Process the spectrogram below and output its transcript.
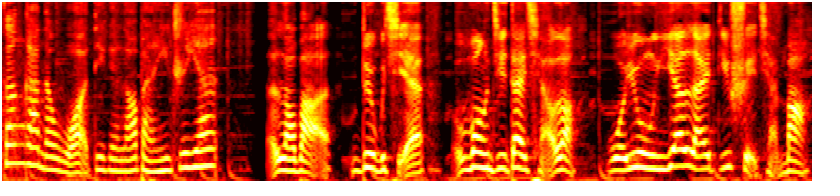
尴尬的我递给老板一支烟，老板，对不起，忘记带钱了。我用烟来抵水钱吧。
